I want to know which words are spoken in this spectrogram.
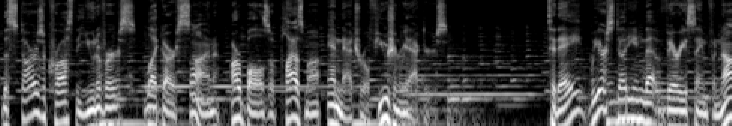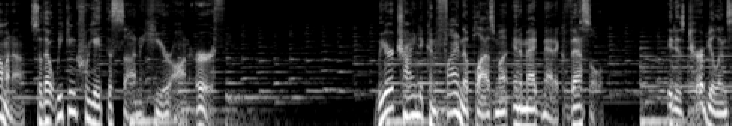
The stars across the universe, like our Sun, are balls of plasma and natural fusion reactors. Today, we are studying that very same phenomena so that we can create the Sun here on Earth. We are trying to confine the plasma in a magnetic vessel. It is turbulence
